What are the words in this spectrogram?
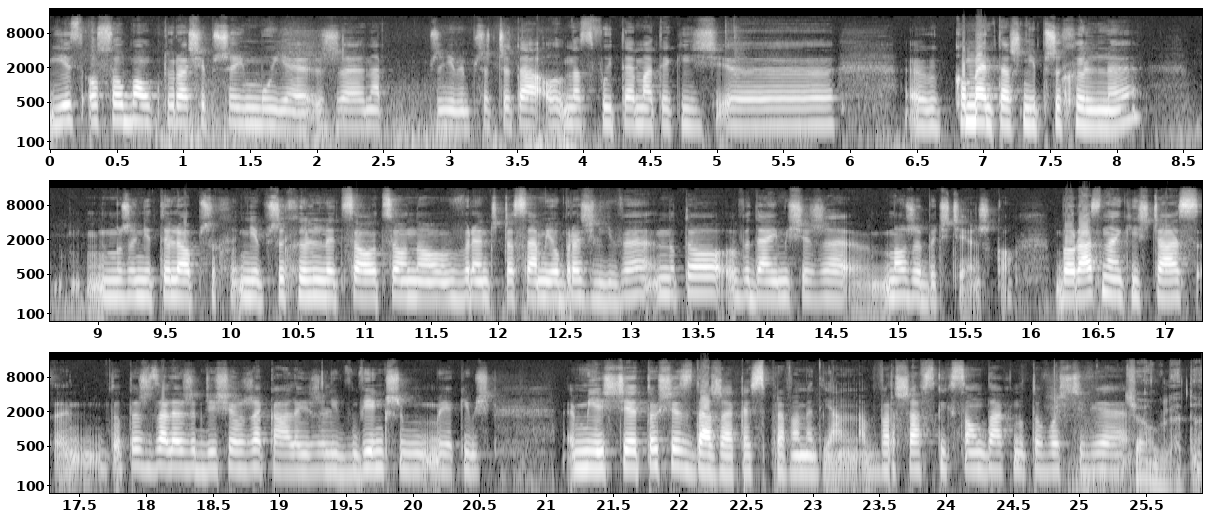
jest osobą, która się przejmuje, że, na, że nie wiem, przeczyta na swój temat jakiś e, e, komentarz nieprzychylny, może nie tyle nieprzychylny, co, co no wręcz czasami obraźliwy, no to wydaje mi się, że może być ciężko. Bo raz na jakiś czas, y, to też zależy gdzie się orzeka, ale jeżeli w większym jakimś mieście, to się zdarza jakaś sprawa medialna. W warszawskich sądach, no to właściwie Ciągle tak.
